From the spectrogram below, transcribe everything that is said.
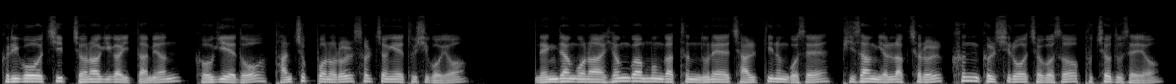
그리고 집 전화기가 있다면 거기에도 단축 번호를 설정해 두시고요. 냉장고나 현관문 같은 눈에 잘 띄는 곳에 비상 연락처를 큰 글씨로 적어서 붙여두세요.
